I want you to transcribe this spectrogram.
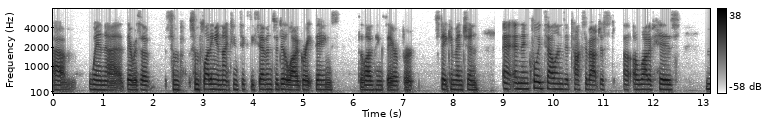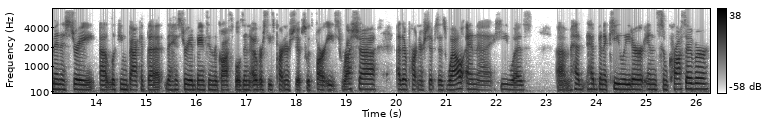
um, when uh, there was a some some flooding in 1967. So did a lot of great things. Did a lot of things there for state convention. And, and then Cloyd Sellens, it talks about just a, a lot of his ministry, uh, looking back at the, the history advancing the gospels and overseas partnerships with Far East Russia, other partnerships as well. And uh, he was um, had had been a key leader in some crossover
